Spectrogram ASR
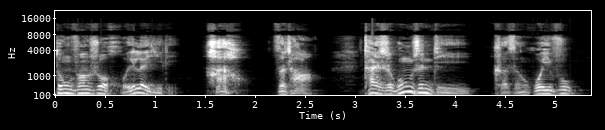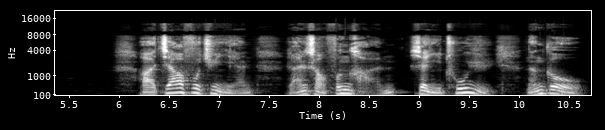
东方朔回了一礼：“还好，子长，太史公身体可曾恢复？啊，家父去年染上风寒，现已出狱，能够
